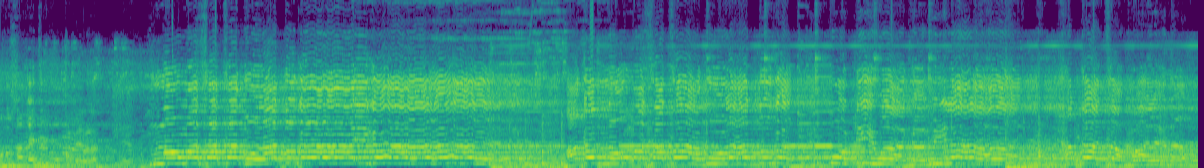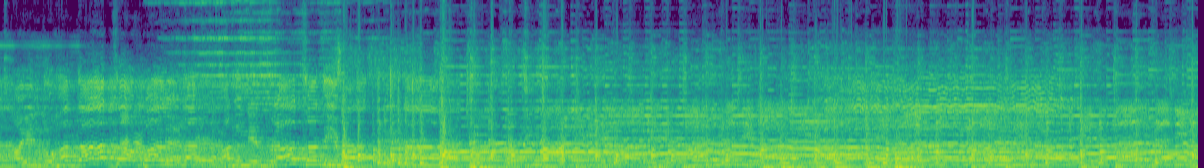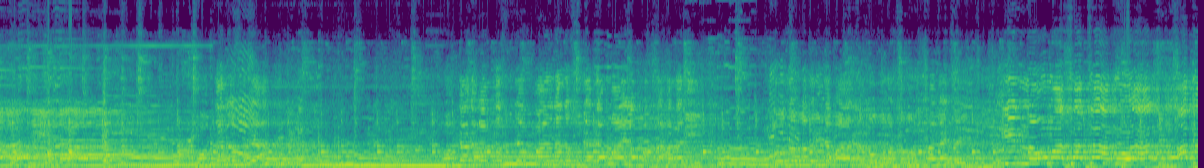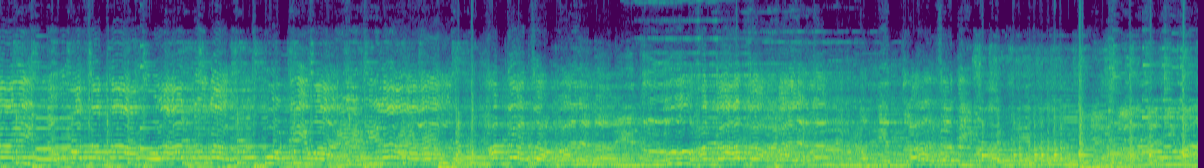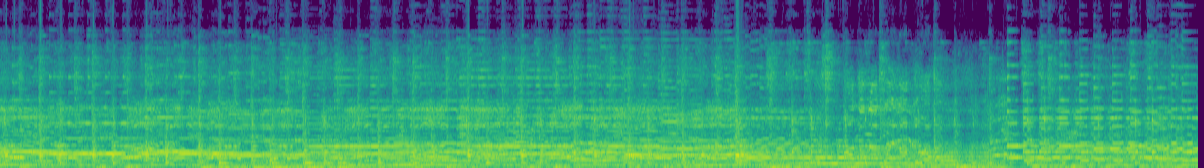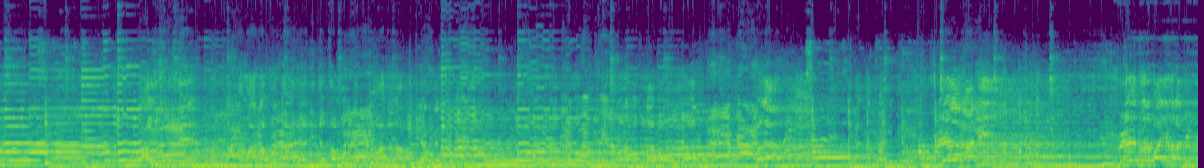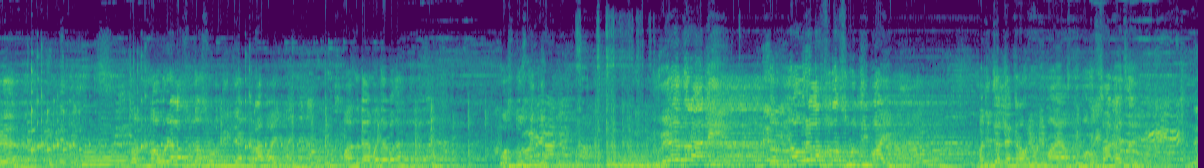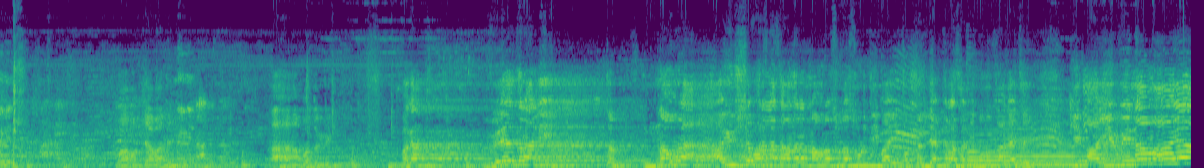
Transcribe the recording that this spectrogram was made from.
una, वस्तुस्थिती. वेळ जर आली तर नवऱ्याला सुद्धा स्मृती बाई म्हणजे त्या लेकरावर एवढी माया असते म्हणून सांगायचंय. वा त्या बात हा हा हा बोलतो मी. बघा वेळ जर आली तर नवरा आयुष्यभराला जाणारा नवरा सुद्धा सोडती बाई फक्त लेकरासाठी म्हणून सांगायचंय की आई विना माया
